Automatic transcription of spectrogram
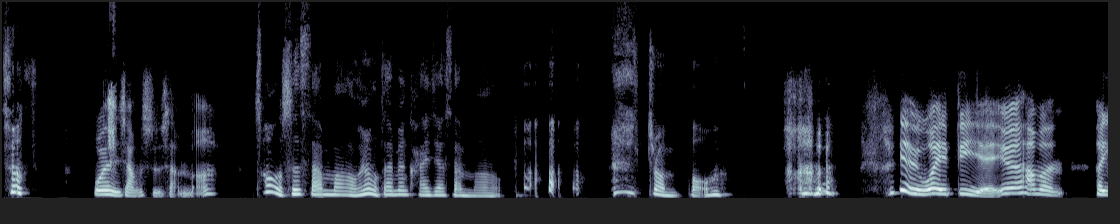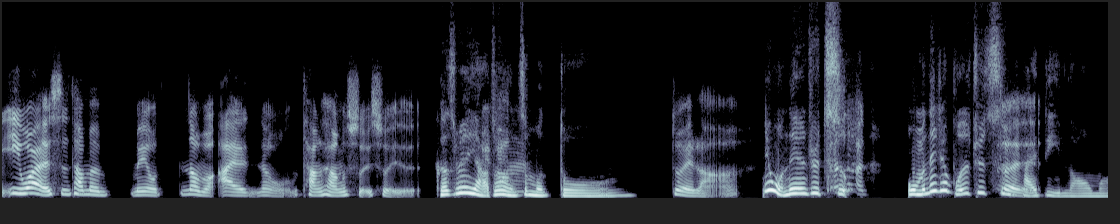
就我也很想吃三妈，超好吃三妈，好像我在那边开一家三妈，赚爆。也未必耶，因为他们很意外的是，他们没有那么爱那种汤汤水水的。可是因为亚洲人这么多，对啦，因为我那天去吃，我们那天不是去吃海底捞吗？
